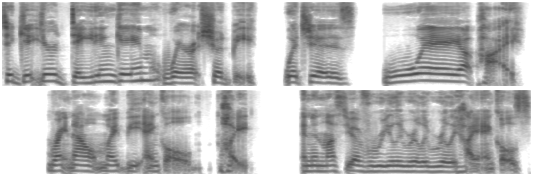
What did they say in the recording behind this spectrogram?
to get your dating game where it should be, which is way up high. Right now, it might be ankle height. And unless you have really, really, really high ankles,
